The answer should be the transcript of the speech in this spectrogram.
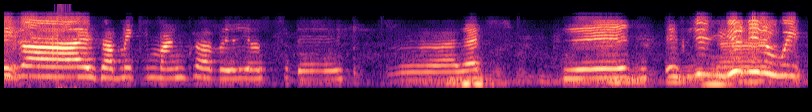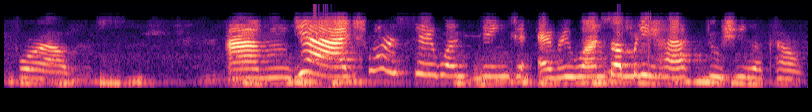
Hey guys, I'm making Minecraft videos today. Uh, that's good. If you, you need to wait four hours. Um, yeah, I just want to say one thing to everyone. Somebody hacked Sushi's account.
